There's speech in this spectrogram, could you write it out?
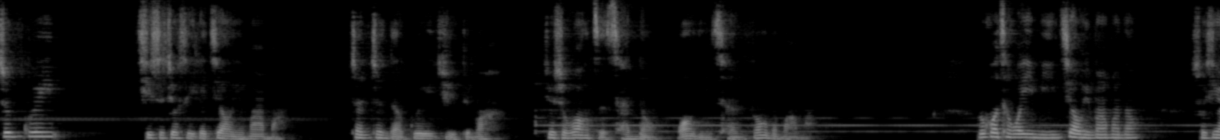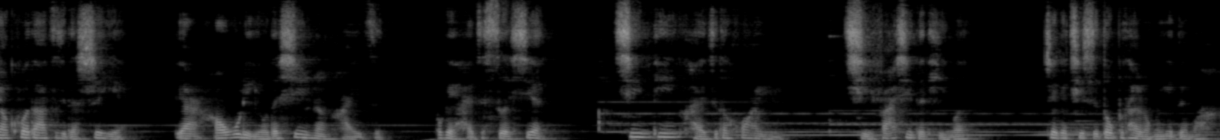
真规其实就是一个教育妈妈，真正的规矩，对吗？就是望子成龙、望女成凤的妈妈。如何成为一名教育妈妈呢？首先要扩大自己的视野，第二，毫无理由的信任孩子，不给孩子设限，倾听孩子的话语。启发性的提问，这个其实都不太容易，对吗？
